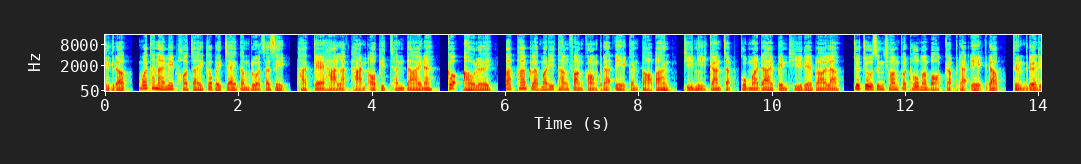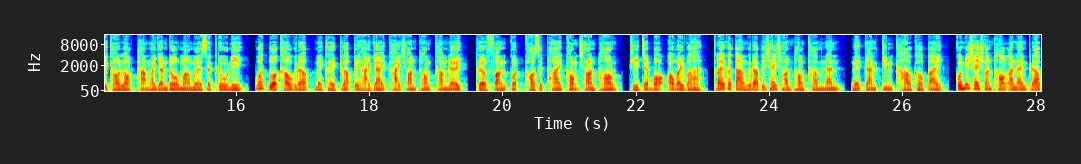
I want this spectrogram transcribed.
สิครับ ว่าถ้านายไม่พอใจก็ไปแจ้งตำรวจซะสิ ถ้าแกหาหลักฐานเอาผิดฉันได้นะ ก็เอาเลย ตัดภาพกลับมาที่ทางฝั่งของพระเอกกันต่อบ้าง ที่หนีการจับกลุ่มมาได้เป็นที่เรียบร้อยแล้ว จู่ๆซึ่งชอนก็โทรมาบอกกับพระเอกครับ ถึงเรื่องที่เขาหลอกถามฮยอนโดมาเมื่อสักครู่นี้ ว่าตัวเขาครับไม่เคยกลับไปหายายขายช้อนทองคำเลย พื่อฟังกฎข้อสุดท้ายของช้อนทองที่จะบอกเอาไว้ว่า ใครก็ตามครับที่ใช้ช้อนทองคำนั้น ในการกินข้าวเข้าไป คนที่ใช้ช้อนทองอันนั้นครับ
